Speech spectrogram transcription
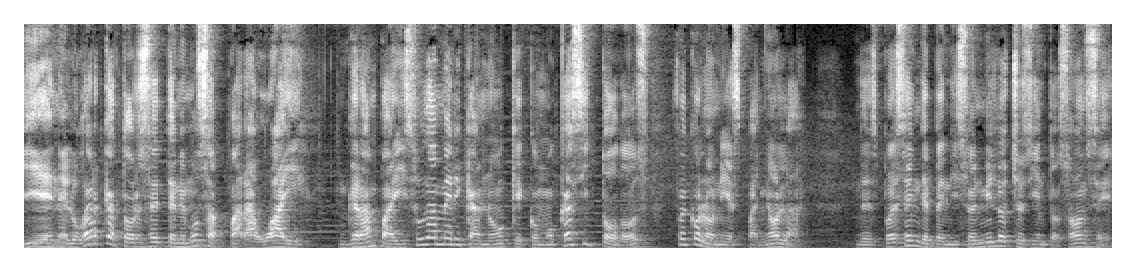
Y en el lugar 14 tenemos a Paraguay, gran país sudamericano que como casi todos fue colonia española. Después se independizó en 1811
